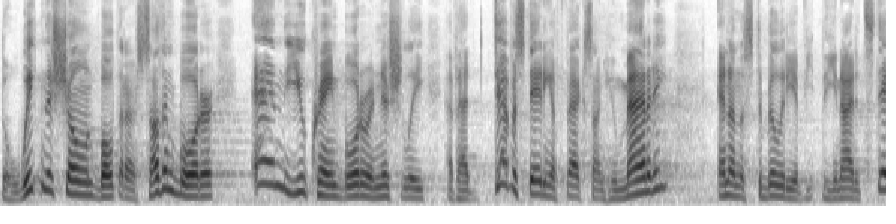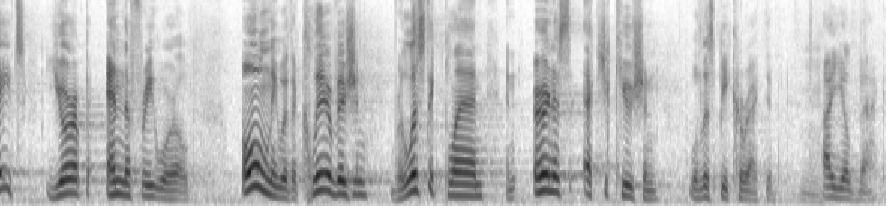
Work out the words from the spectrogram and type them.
The weakness shown both at our southern border and the Ukraine border initially have had devastating effects on humanity and on the stability of the United States, Europe, and the free world. Only with a clear vision, realistic plan, and earnest execution will this be corrected. I yield back.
